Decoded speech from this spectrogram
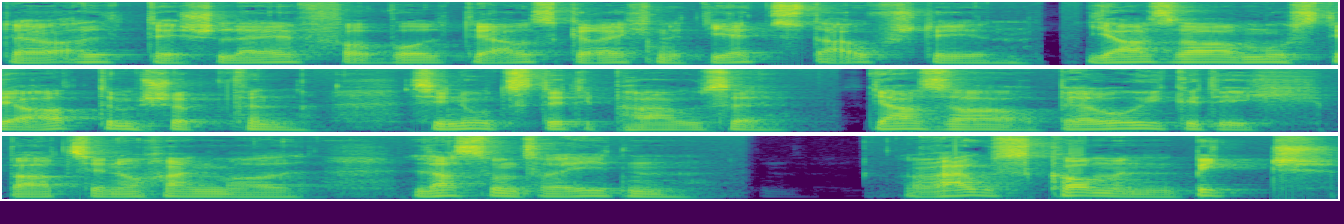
Der alte Schläfer wollte ausgerechnet jetzt aufstehen. Jasar musste Atem schöpfen. Sie nutzte die Pause. Jasar, beruhige dich, bat sie noch einmal. Lass uns reden. Rauskommen, Bitch.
